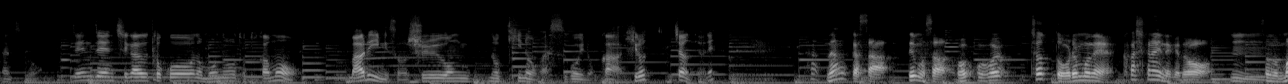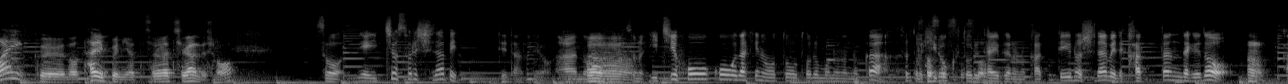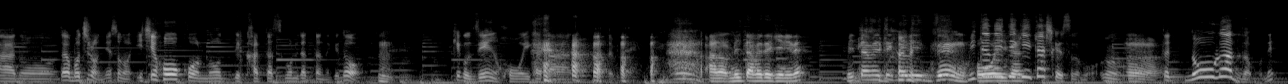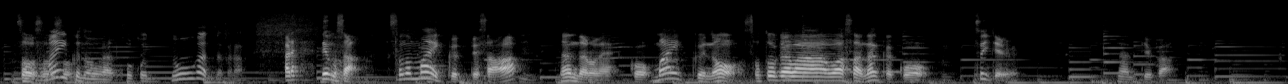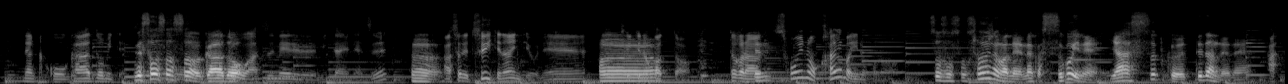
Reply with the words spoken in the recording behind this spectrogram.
なんつうの、全然違うところの物音とかも、まあ、ある意味その集音の機能がすごいのか、拾っちゃうんだよね。ななんかさでもさちょっと俺もね詳しくないんだけど、うん、そのマイクのタイプによってそれは違うんでしょ？そう。で、一応それ調べてたんだよ。あの、うんうんその一方向だけの音を取るものなのか、それとも広く取るタイプなのかっていうのを調べて買ったんだけど、うんあの、だからもちろんね、その一方向ので買ったつもりだったんだけど、うん結構全方位型だったみたい。あの見た目的にね 見た目的に全見た目的に確かにそうだもん。うん。うんだノーガードだもんね。そうそうそうマイクのここノーガードだから。あれ？でもさそのマイクってさ、なんだろうねこうマイクの外側はさなんかこうついてる？なんていうかなんかこうガードみたいな。でそうそうそうガード。音を集めるみたいなやつ？うん。あ、それついてないんだよね。ついついてなかった。だからえ、そういうのを買えばいいのかそうそうそうそういうのがねなんかすごいね安く売ってたんだよね。な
